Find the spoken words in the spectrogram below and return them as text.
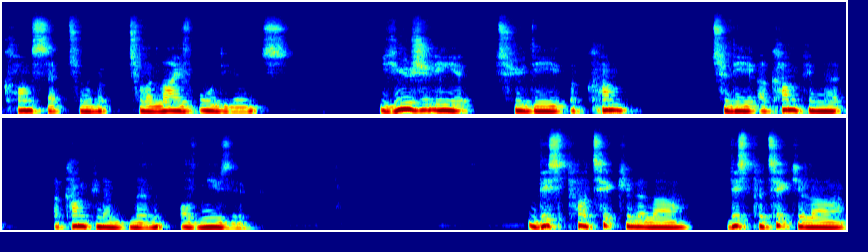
concept to, an, to a live audience, usually to the, accom- to the accompaniment, accompaniment of music. This particular this particular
